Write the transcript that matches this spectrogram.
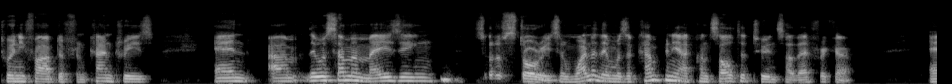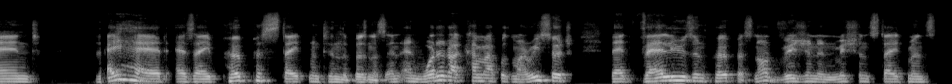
25 different countries. And um, there were some amazing sort of stories. And one of them was a company I consulted to in South Africa. And they had as a purpose statement in the business. And, and what did I come up with my research? That values and purpose, not vision and mission statements,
